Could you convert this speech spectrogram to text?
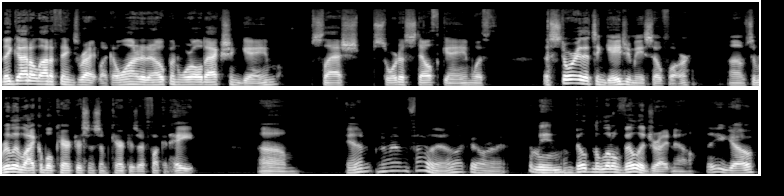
they got a lot of things right. Like I wanted an open world action game slash sort of stealth game with a story that's engaging me so far. Um, some really likable characters and some characters I fucking hate. Um, and I'm, I'm having fun with it. I like it all right. I mean, I'm building a little village right now. there you go.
